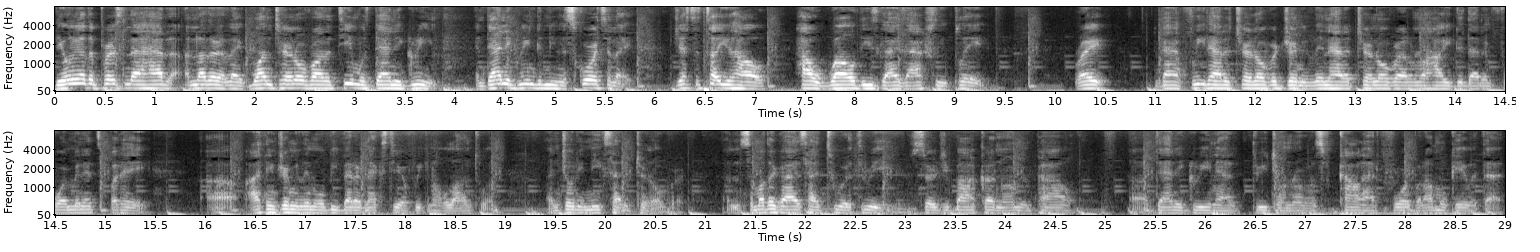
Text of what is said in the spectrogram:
The only other person that had another like one turnover on the team was Danny Green, and Danny Green didn't even score tonight. Just to tell you how how well these guys actually played, right? VanVleet had a turnover. Jeremy Lin had a turnover. I don't know how he did that in four minutes, but hey, uh, I think Jeremy Lin will be better next year if we can hold on to him. And Jody Meeks had a turnover. And some other guys had two or three. Serge Ibaka, Norman Powell, uh, Danny Green had three turnovers. Kyle had four, but I'm okay with that.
